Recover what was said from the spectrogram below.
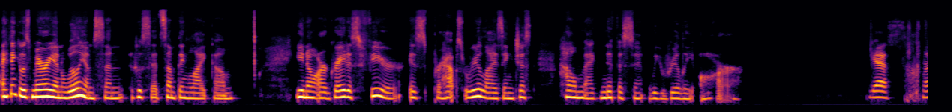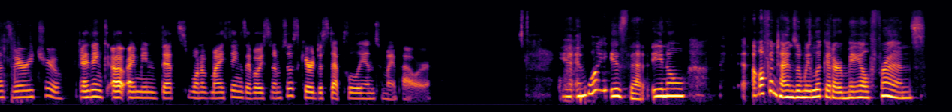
I think it was Marianne Williamson who said something like, um, you know, our greatest fear is perhaps realizing just how magnificent we really are. Yes, that's very true. I think, uh, I mean, that's one of my things I've always said. I'm so scared to step fully into my power. Yeah. And why is that? You know, oftentimes when we look at our male friends,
